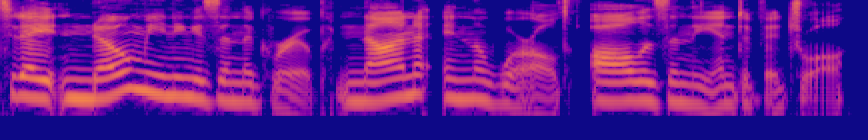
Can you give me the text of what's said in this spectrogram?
Today, no meaning is in the group, none in the world, all is in the individual.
